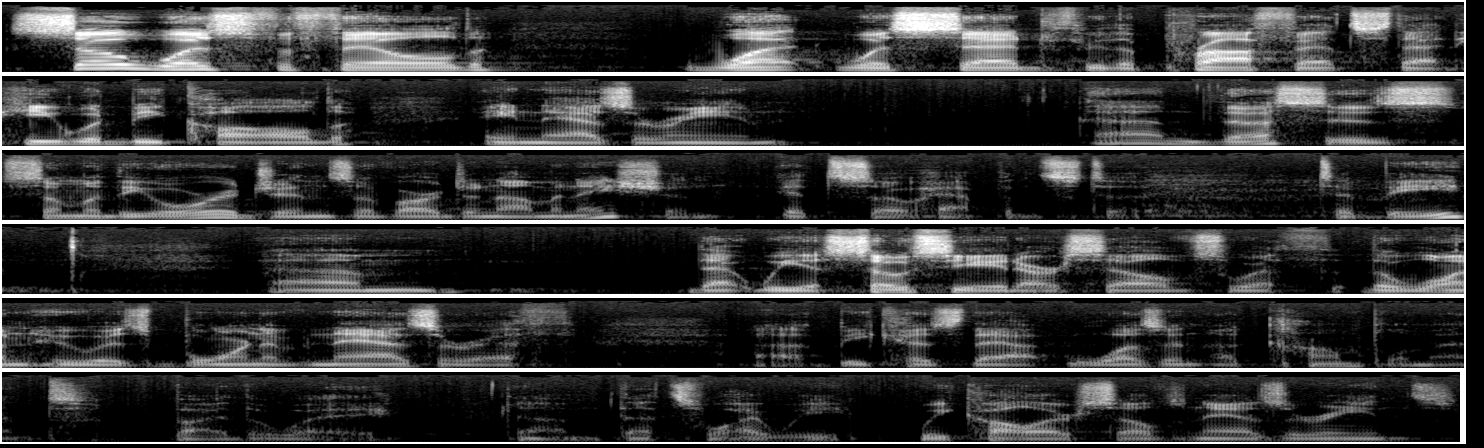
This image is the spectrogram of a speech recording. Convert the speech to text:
So was fulfilled what was said through the prophets that he would be called a Nazarene. And thus is some of the origins of our denomination, it so happens to, to be. Um, that we associate ourselves with the one who is born of Nazareth, uh, because that wasn't a compliment, by the way. Um, that's why we, we call ourselves Nazarenes.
